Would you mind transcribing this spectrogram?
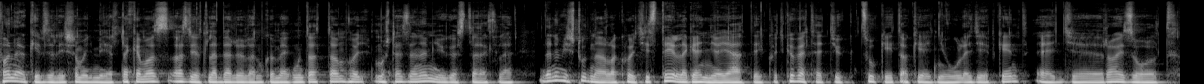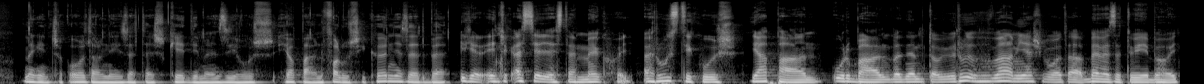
Van elképzelésem, hogy miért. Nekem az, az jött le belőle, amikor megmutattam, hogy most ezzel nem nyűgöztelek le. De nem is tudnálak, hogy hisz tényleg ennyi a játék, hogy követhetjük Cukit, aki egy nyúl egyébként, egy rajzolt megint csak oldalnézetes, kétdimenziós japán falusi környezetbe. Igen, én csak azt jegyeztem meg, hogy a rustikus, japán, urbán, vagy nem tudom, valami ilyesmi volt a bevezetőjében, hogy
